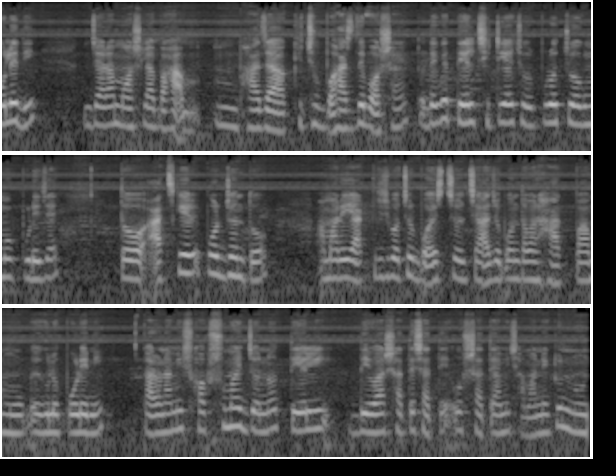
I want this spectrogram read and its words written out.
বলে দিই, যারা মশলা ভাজা কিছু ভাজতে বসায়, তো দেখবে তেল ছিটিয়ে পুরো চোখ মুখ পুড়ে যায়। তো আজকের পর্যন্ত আমার এই আটত্রিশ বছর বয়স চলছে, আজও পর্যন্ত আমার হাত পা মুখ এগুলো পড়েনি। কারণ আমি সব সময়ের জন্য তেল দেওয়ার সাথে সাথে, ওর সাথে আমি সামান্য একটু নুন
